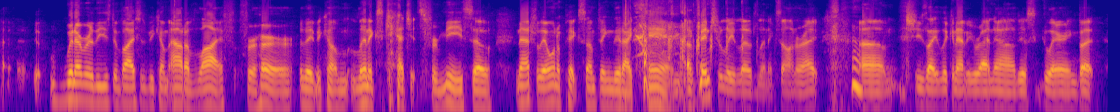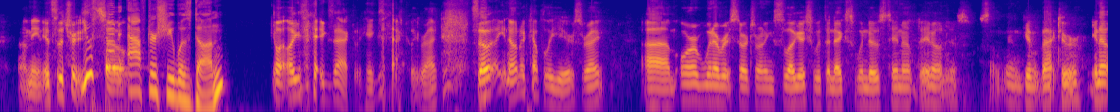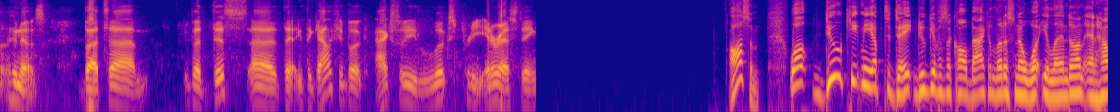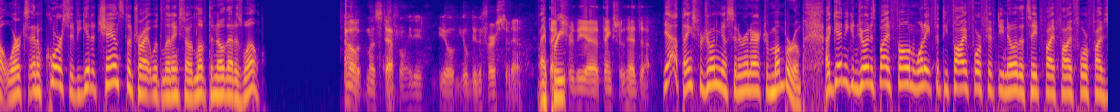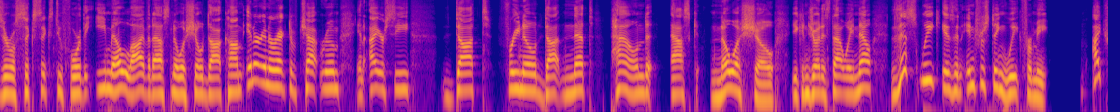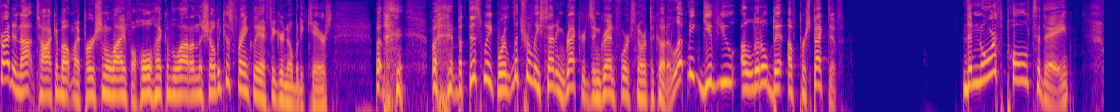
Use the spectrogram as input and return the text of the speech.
whenever these devices become out of life for her, they become Linux gadgets for me. So naturally, I want to pick something that I can eventually load Linux on. Right? Um, she's like looking at me right now, just glaring. But I mean, it's the truth. You said so, after she was done. Well, exactly, exactly, right. So you know, in a couple of years, right? Um, or whenever it starts running sluggish with the next Windows 10 update, I'll just so, give it back to her. You know, who knows? But um, but this uh, the the Galaxy book actually looks pretty interesting. Awesome. Well, do keep me up to date. Do give us a call back and let us know what you land on and how it works. And of course, if you get a chance to try it with Linux, I would love to know that as well. Oh, most definitely, dude. You'll you'll be the first to know. I pre- thanks for the uh, thanks for the heads up. Yeah, thanks for joining us in our interactive mumble room. Again, you can join us by phone one eight fifty five four fifty Noah. That's 855-450-6624. The email live at asknoahshow.com. In our interactive chat room in irc.freenode.net pound ask Noah show. You can join us that way. Now, this week is an interesting week for me. I try to not talk about my personal life a whole heck of a lot on the show because frankly, I figure nobody cares. But but but this week we're literally setting records in Grand Forks, North Dakota. Let me give you a little bit of perspective. The North Pole today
